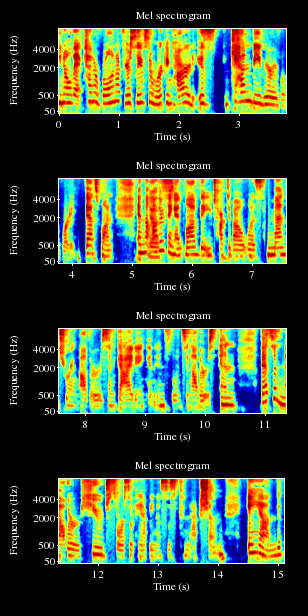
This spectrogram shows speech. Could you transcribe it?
you know, that kind of rolling up your sleeves and working hard is can be very rewarding. That's one. And the yes. other thing I love that you talked about was mentoring others and guiding and influencing others. And that's another huge source of happiness is connection and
